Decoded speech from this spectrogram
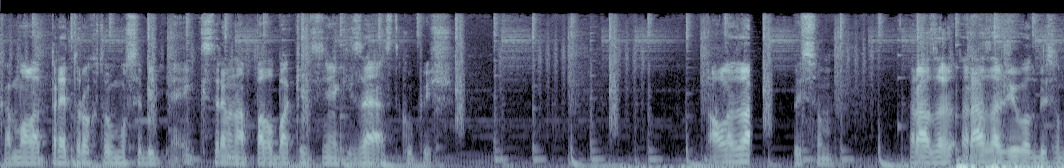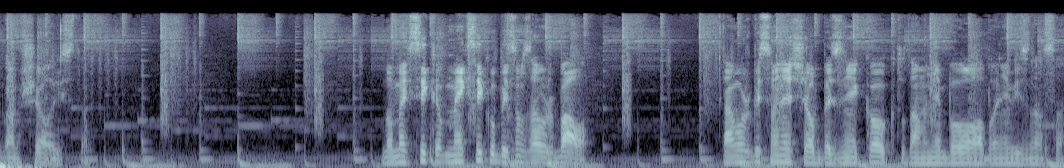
Kam ale pre troch to musí byť extrémna palba, keď si nejaký zajazd kúpiš. Ale za by som. Raz raz za život by som tam šiel isto. Do Mexika, Mexiku by som sa už bal. Tam už by som nešiel bez niekoho, kto tam nebol alebo nevyzna sa.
